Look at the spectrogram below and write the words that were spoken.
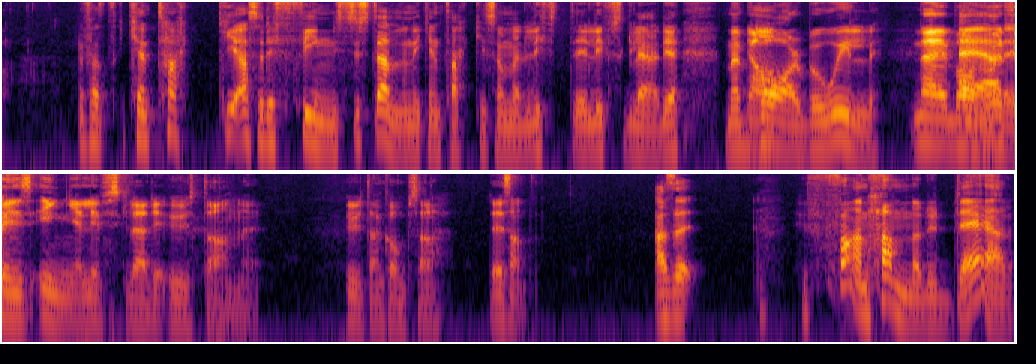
fall. Fast Kentucky, alltså det finns ju ställen i Kentucky som är livs, är livsglädje. Men Ja. Barberville, Nej, bara Är- finns ingen livsglädje utan, utan kompisarna. Det är sant. alltså hur fan hamnade du där?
